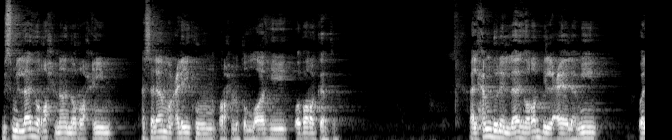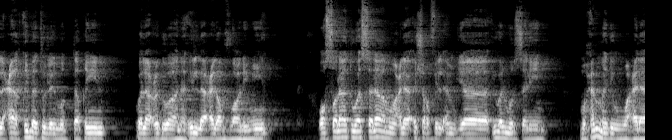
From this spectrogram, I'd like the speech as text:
بسم الله الرحمن الرحيم السلام عليكم ورحمة الله وبركاته الحمد لله رب العالمين والعاقبة للمتقين ولا عدوان إلا على الظالمين والصلاة والسلام على أشرف الأنبياء والمرسلين محمد وعلى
